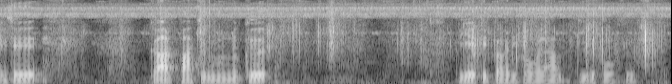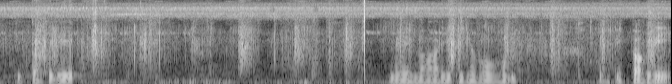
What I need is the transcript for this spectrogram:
இது கார் பார்க்கிங் முன்னுக்கு அப்படியே பிற்பகுதி போகலாம். அப்படியே போகுது பிற்பகுதி. மேல் மாடி இப்படியே போகும். இது பிற்பகுதி.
